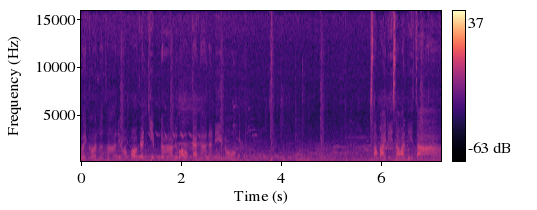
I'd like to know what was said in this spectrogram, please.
ไว้ก่อนนะจ๊ะเดี๋ยวเขาพอกันคลิปหนาหรือว่าโอกาสหนานั่นเองเนาะสบายดีสวัสดีจ้า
